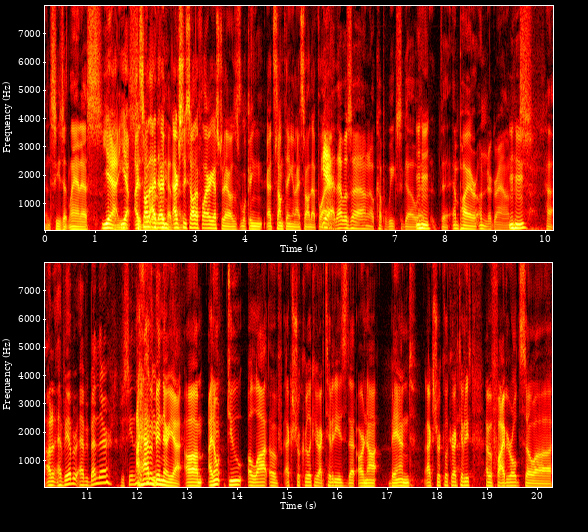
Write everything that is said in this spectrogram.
and Seas Atlantis. Yeah, yeah. I saw that. I, I actually saw that flyer yesterday. I was looking at something and I saw that flyer. Yeah, that was uh, I don't know a couple weeks ago Mm-hmm. at the Empire Underground. Uh, I don't- have you ever have you been there? Have you seen that? I haven't been there yet. Um, I don't do a lot of extracurricular activities that are not banned extracurricular activities. I have a five year old, so uh,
